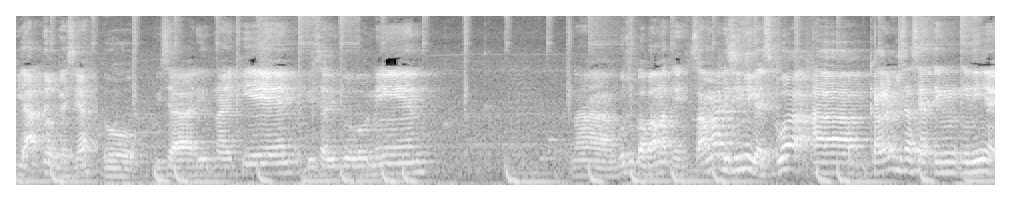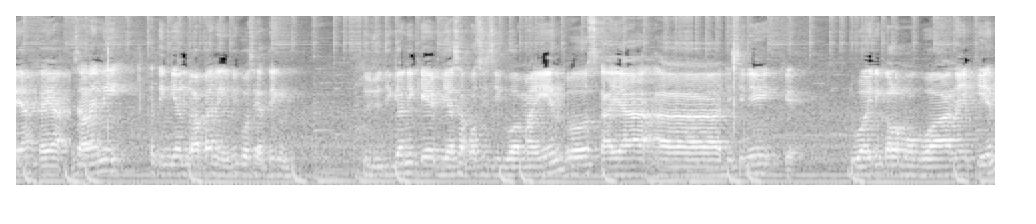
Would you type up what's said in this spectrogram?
diatur guys ya. Tuh, bisa dinaikin, bisa diturunin. Nah, gue suka banget nih. Sama di sini guys, gue uh, kalian bisa setting ininya ya. Kayak misalnya ini ketinggian berapa nih? Ini gue setting 73 nih kayak biasa posisi gue main. Terus kayak uh, di sini kayak dua ini kalau mau gue naikin,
